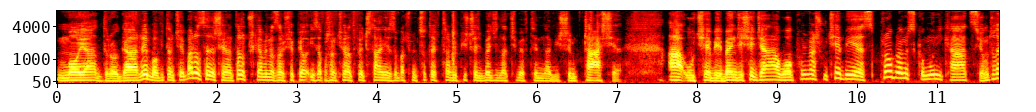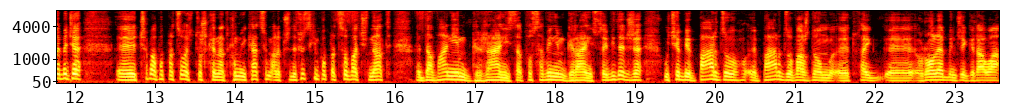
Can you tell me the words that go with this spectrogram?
Moja droga rybo, witam Cię bardzo serdecznie na torze przy kawie, nazywam się Pio i zapraszam Cię na Twoje czytanie. Zobaczmy, co tutaj w trawie piszczeć będzie dla Ciebie w tym najbliższym czasie. A u Ciebie będzie się działo, ponieważ u Ciebie jest problem z komunikacją. Tutaj będzie e, trzeba popracować troszkę nad komunikacją, ale przede wszystkim popracować nad dawaniem granic, nad postawieniem granic. Tutaj widać, że u Ciebie bardzo, bardzo ważną e, tutaj e, rolę będzie grała,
